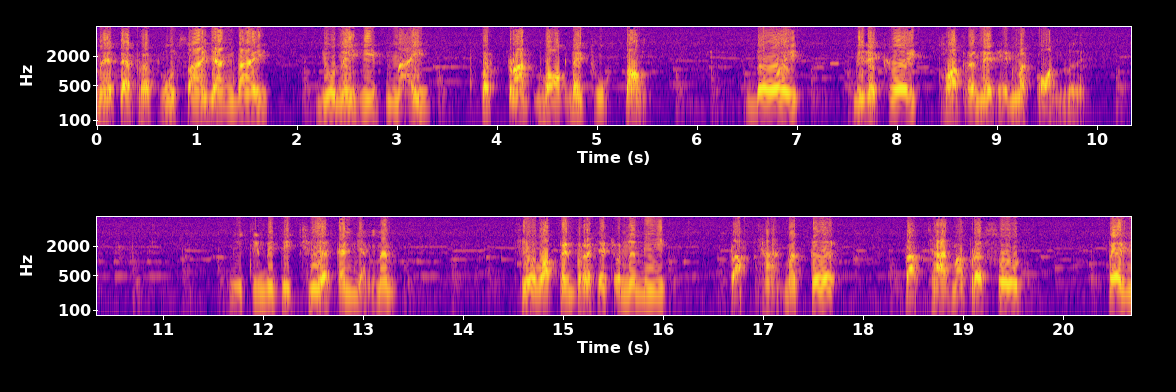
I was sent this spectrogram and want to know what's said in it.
แม้แต่พระภูษาอย่างใดอยู่ในหีบไหน ก็ตรัสบอกได้ถูกต้อง โดยมิได้เคยทอดพระเนตรเห็นมาก่อนเลย นี่จึงเป็นที่เชื่อกันอย่างนั้น เชื่อว่าเป็นพระราชชนนีกลับชาติมาเกิดกลับชาติมาประสูติ เป็น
